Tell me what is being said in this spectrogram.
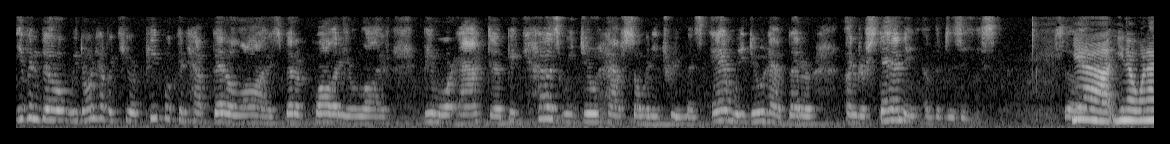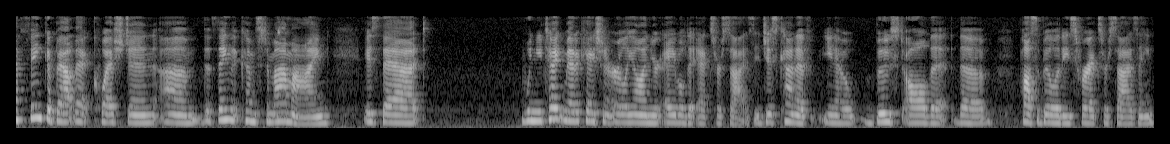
even though we don't have a cure people can have better lives better quality of life be more active because we do have so many treatments and we do have better understanding of the disease. So. Yeah, you know, when I think about that question, um, the thing that comes to my mind is that when you take medication early on, you're able to exercise. It just kind of, you know, boosts all the, the possibilities for exercising.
